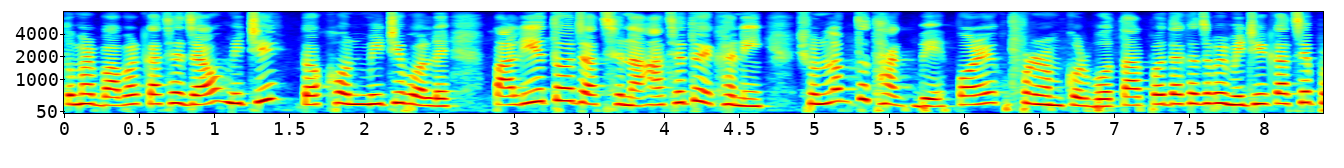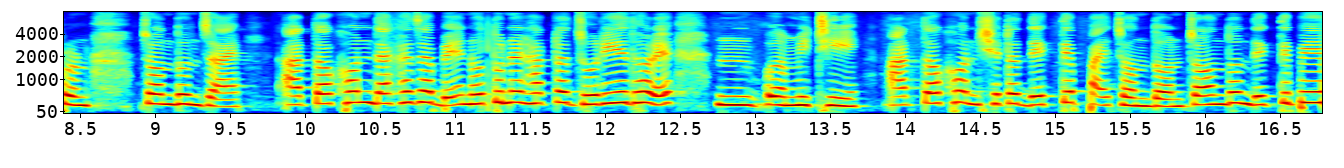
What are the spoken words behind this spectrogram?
তোমার বাবার কাছে যাও মিঠি। তখন মিটি বলে, পালিয়ে তো যাচ্ছে না, আছে তো এখানেই। শুনলাম তো থাকবে, পরে প্রণাম করব। তারপর দেখা যাবে মিঠির কাছে চন্দন যায়। আর তখন দেখা যাবে নতুনের হাতটা জড়িয়ে ধরে মিঠি। আর তখন সেটা দেখতে পায় চন্দন। চন্দন দেখতে পেয়ে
